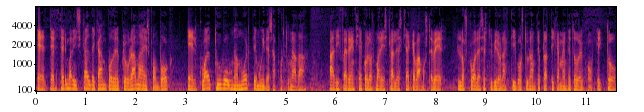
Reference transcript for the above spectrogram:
El tercer mariscal de campo del programa es von Bock, el cual tuvo una muerte muy desafortunada. A diferencia con los mariscales que acabamos de ver, los cuales estuvieron activos durante prácticamente todo el conflicto,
